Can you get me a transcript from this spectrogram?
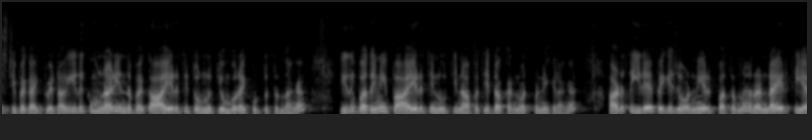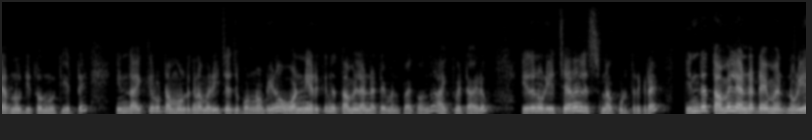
SD pack activate ஆகும். இதுக்கு முன்னாடி இந்த பேக்கு ஆயிரத்தி தொண்ணூற்றி ஒம்பது ரூபாய்க்கு கொடுத்துட்ருந்தாங்க இது பார்த்தீங்கன்னா இப்போ ஆயிரத்தி நூற்றி நாற்பத்தி எட்டாக கன்வெர்ட் பண்ணிக்கிறாங்க. அடுத்து இதே பேக்கேஜ் ஒன் இயருக்கு பார்த்தோம்னா ரெண்டாயிரத்தி இரநூத்தி தொண்ணூற்றி எட்டு. இந்த அக்யூரேட் அமௌண்ட்டுக்கு நம்ம ரீசார்ஜ் பண்ணோம் அப்படின்னா ஒன் இயருக்கு இந்த தமிழ் என்டர்டைன்மெண்ட் பேக் வந்து ஆக்டிவேட் ஆயிரும். இதனுடைய சேனல் லிஸ்ட் நான் கொடுத்துருக்குறேன். இந்த தமிழ் என்டர்டெயின்மெண்ட்னுடைய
